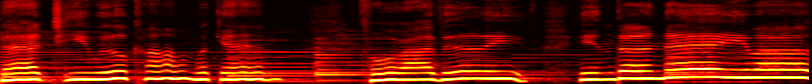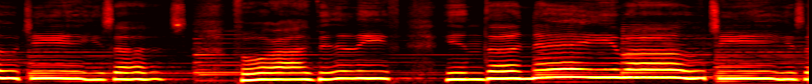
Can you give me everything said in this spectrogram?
that he will come again. For I believe in the name of Jesus. For I believe in the name of Jesus.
